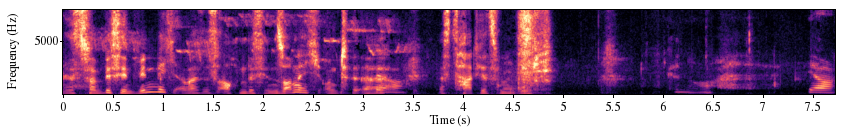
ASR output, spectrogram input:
Es ist zwar ein bisschen windig, aber es ist auch ein bisschen sonnig und äh, Ja, das tat jetzt mal gut. genau. Ja.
